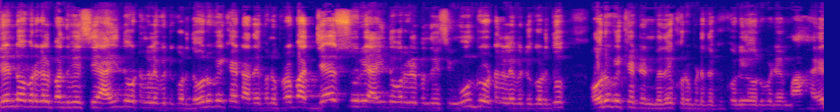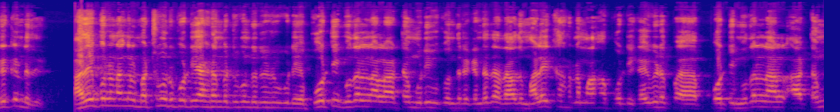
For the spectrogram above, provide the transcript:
இரண்டு ஓவர்கள் பந்து வீசி ஐந்து ஓட்டங்களை விட்டுக் கொடுத்து ஒரு விக்கெட் அதே போன்று பிரபா ஜெயசூரி ஐந்து ஓவர்கள் பந்து வீசி மூன்று ஓட்டங்களை விட்டுக் கொடுத்து ஒரு விக்கெட் என்பது குறிப்பிடத்தக்க கூடிய ஒரு விடயமாக இருக்கின்றது. அதே போல நாங்கள் மற்றொரு போட்டியாக இடம்பெற்றுக் கொண்டிருக்கக்கூடிய போட்டி முதல் நாள் ஆட்டம் முடிவுக்கு வந்திருக்கின்றது. அதாவது மழை காரணமாக போட்டி கைவிட போட்டி முதல் நாள் ஆட்டம்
